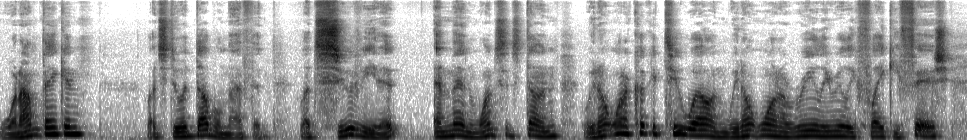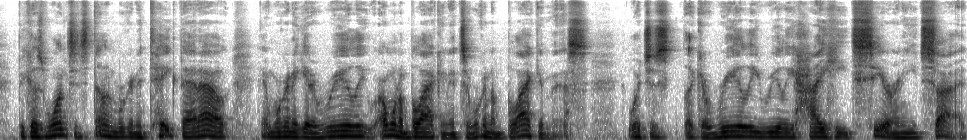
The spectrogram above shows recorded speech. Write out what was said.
what I'm thinking, let's do a double method. Let's sous vide it, and then once it's done, we don't want to cook it too well, and we don't want a really, really flaky fish, because once it's done, we're going to take that out, and we're going to get a really, I want to blacken it, so we're going to blacken this, which is like a really, really high heat sear on each side.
